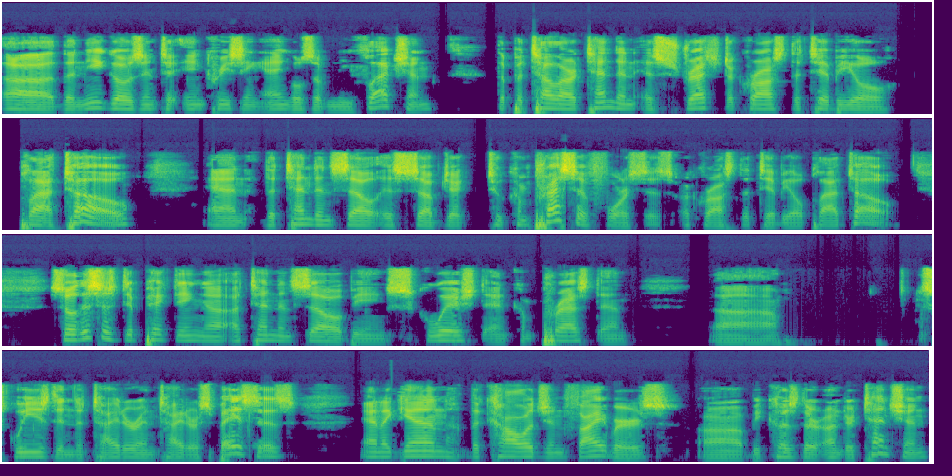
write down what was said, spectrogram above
uh, the knee goes into increasing angles of knee flexion, the patellar tendon is stretched across the tibial plateau and the tendon cell is subject to compressive forces across the tibial plateau. So this is depicting a, a tendon cell being squished and compressed and uh, squeezed into tighter and tighter spaces. And again, the collagen fibers, uh, because they're under tension,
